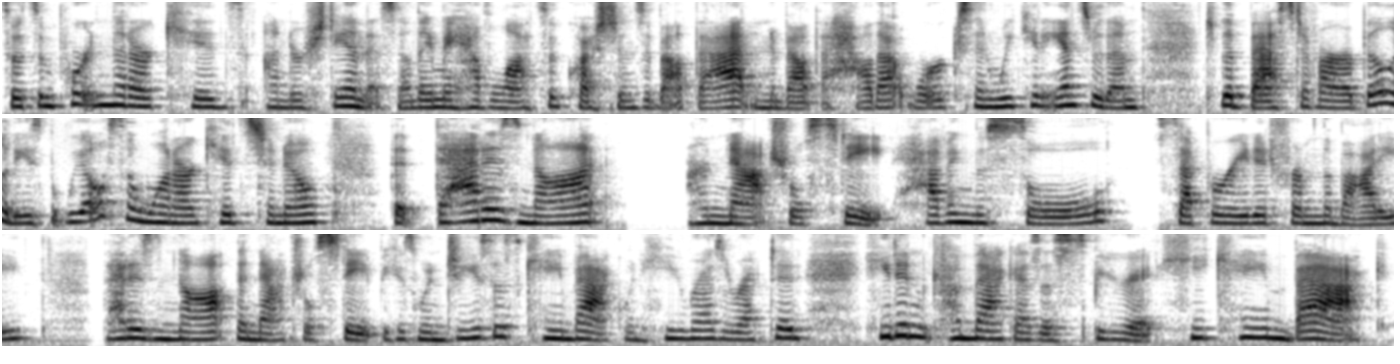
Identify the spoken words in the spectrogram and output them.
So it's important that our kids understand this. Now, they may have lots of questions about that and about the, how that works, and we can answer them to the best of our abilities. But we also want our kids to know that that is not our natural state. Having the soul separated from the body, that is not the natural state because when Jesus came back, when he resurrected, he didn't come back as a spirit. He came back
